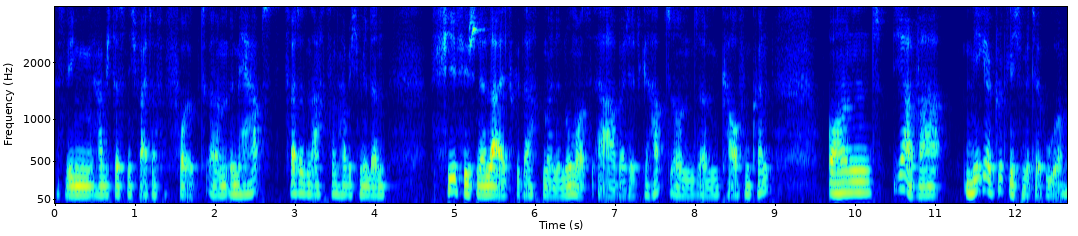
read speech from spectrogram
Deswegen habe ich das nicht weiter verfolgt. Ähm, Im Herbst 2018 habe ich mir dann viel, viel schneller als gedacht meine Nomos erarbeitet gehabt und ähm, kaufen können. Und ja, war mega glücklich mit der Uhr.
